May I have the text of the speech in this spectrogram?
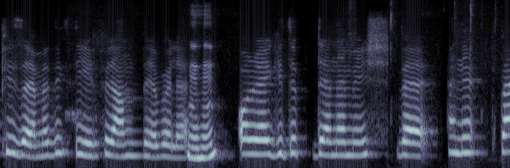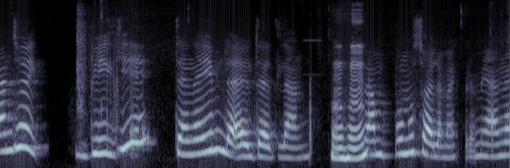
Pizza yemedik değil falan diye böyle Hı hı. oraya gidip denemiş ve hani bence bilgi deneyimle elde edilen. Hı hı. Ben bunu söylemek istiyorum. Yani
